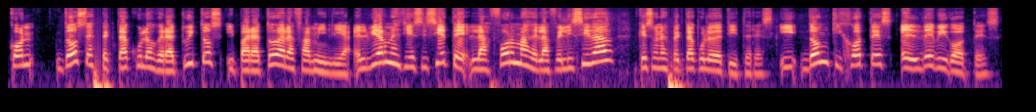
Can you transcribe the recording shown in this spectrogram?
con dos espectáculos gratuitos y para toda la familia. El viernes 17, Las Formas de la Felicidad, que es un espectáculo de títeres, y Don Quijotes, el de bigotes.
